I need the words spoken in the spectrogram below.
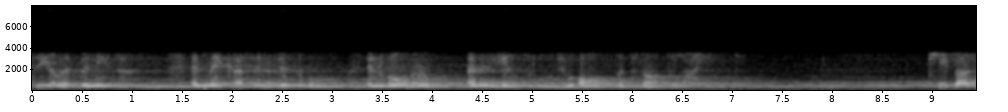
seal it beneath us, and make us invisible, invulnerable, and invincible to all that's not light. Keep us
